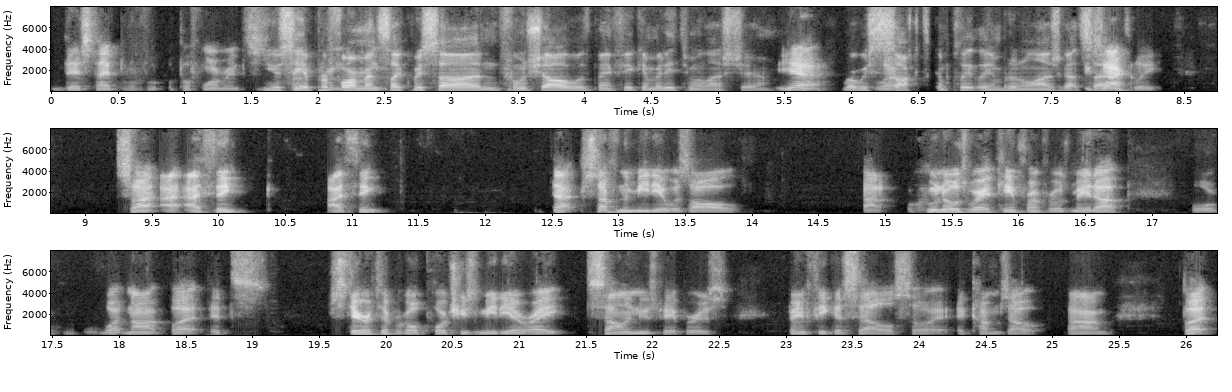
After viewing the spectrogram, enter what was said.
this type of performance. You see a performance like we saw in Funchal with Benfica Maritimo last year. Yeah, where we well, sucked completely and Bruno Lage got sacked. Exactly. So I, I think I think that stuff in the media was all uh, who knows where it came from if it was made up or whatnot but it's stereotypical Portuguese media, right? Selling newspapers, Benfica sells, so it, it comes out. Um, but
